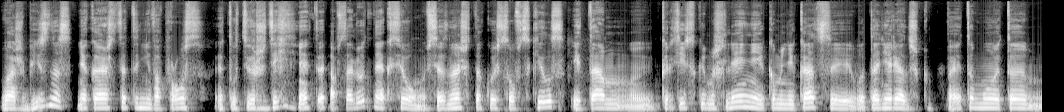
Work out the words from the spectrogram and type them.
ваш бизнес, мне кажется, это не вопрос, это утверждение, это абсолютная аксиома. Все знают, что такое soft skills, и там э, критическое мышление коммуникации, вот они рядышком. Поэтому это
